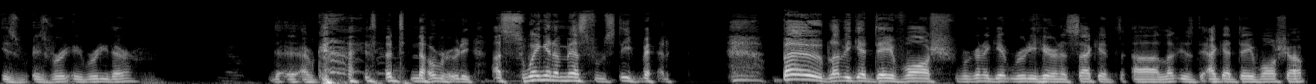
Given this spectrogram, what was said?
Is is Rudy, there? No. no, Rudy. A swing and a miss from Steve Bannon. Boom. Let me get Dave Walsh. We're going to get Rudy here in a second. Uh, let me, I got Dave Walsh up.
